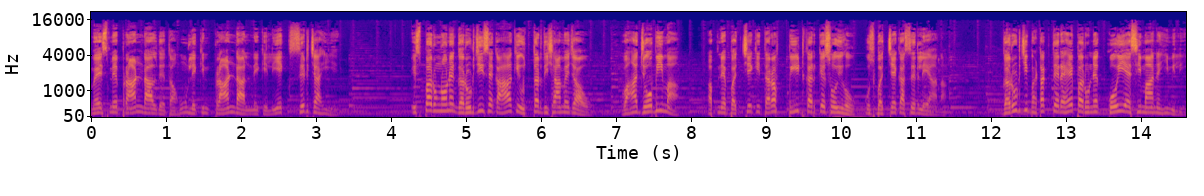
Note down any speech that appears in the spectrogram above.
मैं इसमें प्राण डाल देता हूँ, लेकिन प्राण डालने के लिए एक सिर चाहिए। इस पर उन्होंने गरुड़ जी से कहा कि उत्तर दिशा में जाओ। वहाँ जो भी माँ अपने बच्चे की तरफ़ पीट करके सोई हो, उस बच्चे का सिर ले आना। गरुड़ जी भटकते रहे, पर उन्हें कोई ऐसी माँ नहीं मिली,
